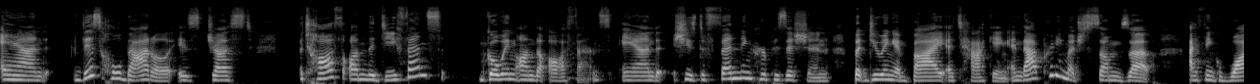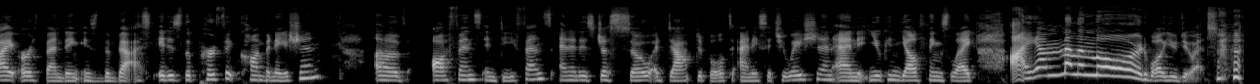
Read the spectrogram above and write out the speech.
And this whole battle is just Toph on the defense going on the offense and she's defending her position but doing it by attacking. And that pretty much sums up i think why earthbending is the best. It is the perfect combination of offense and defense and it is just so adaptable to any situation. And you can yell things like i am melon lord while you do it.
